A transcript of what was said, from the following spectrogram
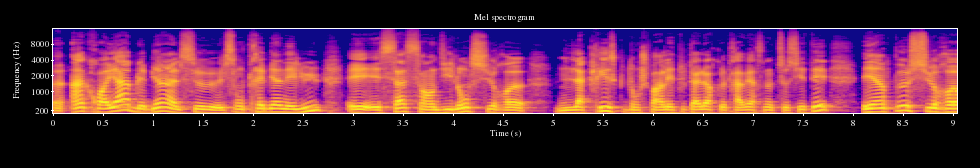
euh, incroyable, eh bien, elles, sont très bien élues. Et, ça, ça en dit long sur euh, la crise dont je parlais tout à l'heure que traverse notre société, et un peu sur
